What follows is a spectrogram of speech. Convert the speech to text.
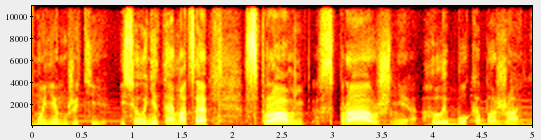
в моєму житті. І сьогодні тема це справ... справжнє глибоке бажання.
